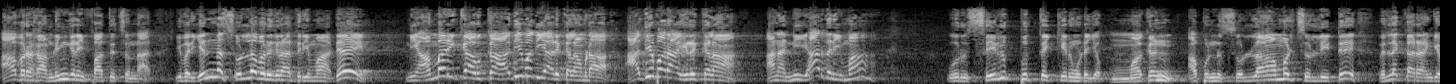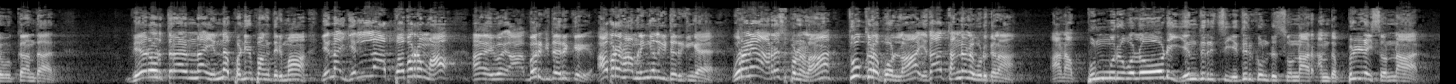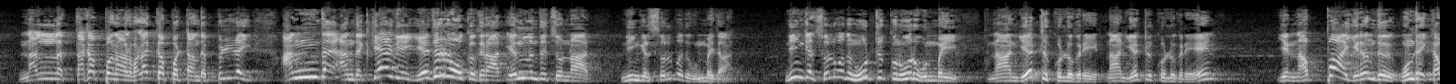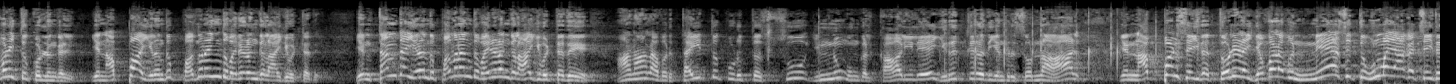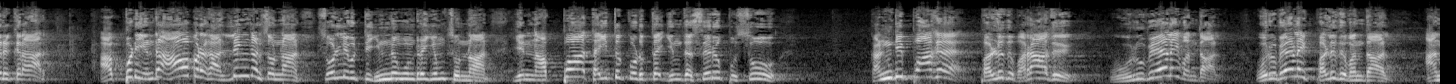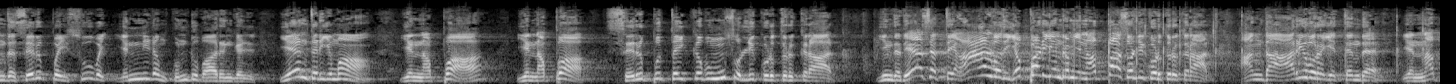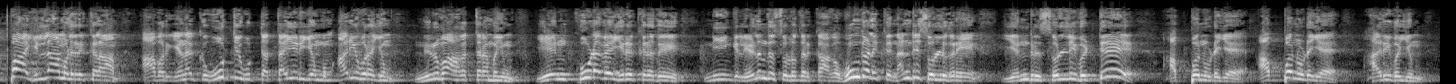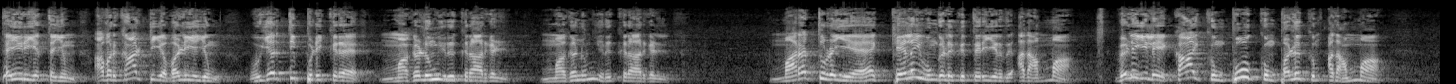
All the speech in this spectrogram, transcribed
ஆபரகாம் லிங்கனை பார்த்து சொன்னார். இவர் என்ன சொல்ல வருகிறார் தெரியுமா? டேய் நீ அமெரிக்காவுக்கு அதிபதியா இருக்கலாம்டா. அதிபரா இருக்கலாம். ஆனா நீ யார் தெரியுமா? ஒரு செருப்பு தைக்கிறனுடைய மகன் அப்படின்னு சொல்லாமல் சொல்லிட்டு வெள்ளைக்காரர் அங்கே உட்கார்ந்தார். வேறொருத்தரா என்ன பண்ணிருப்பாங்க தெரியுமா? ஏன்னா எல்லா பவரும் ஆ- அவர்கிட்ட இருக்கு. அபிரகாம் லிங்கன் இருக்குங்க. உடனே அரெஸ்ட் பண்ணலாம் தூக்குல போடலாம் ஏதாவது தண்டனை கொடுக்கலாம். ஆனா புன்முறுவலோடு எந்திரிச்சு எதிர்கொண்டு சொன்னார். அந்த பிள்ளை சொன்னார் நல்ல தகப்பனால் வளர்க்கப்பட்ட அந்த பிள்ளை அந்த அந்த கேள்வியை எதிர்நோக்குகிறார் என்று சொன்னார். நீங்கள் சொல்வது உண்மைதான். நீங்கள் சொல்வது நூற்றுக்கு நூறு உண்மை. நான் ஏற்றுக்கொள்ளுகிறேன். நான் ஏற்றுக்கொள்ளுகிறேன். என் அப்பா இறந்து ஒன்றை கவனித்துக் கொள்ளுங்கள். என் அப்பா இறந்து பதினைந்து வருடங்கள் ஆகிவிட்டது. என் தந்தை இறந்து பதினைந்து வருடங்கள் ஆகிவிட்டது. ஆனால் அவர் தைத்து கொடுத்த சூ இன்னும் உங்கள் காலிலே இருக்கிறது என்று சொன்னால் என் அப்பன் செய்த தொழிலை எவ்வளவு நேசித்து உண்மையாக செய்திருக்கிறார். அப்படி என்று ஆபிரகாம் லிங்கன் சொன்னான். சொல்லிவிட்டு இன்னும் ஒன்றையும் சொன்னான். என் அப்பா தைத்து கொடுத்த இந்த செருப்பு சூ கண்டிப்பாக பழுது வராது. ஒருவேளை வந்தால் ஒருவேளை பழுது வந்தால் அந்த செருப்பை சூவை என்னிடம் கொண்டு வாருங்கள். ஏன் தெரியுமா? என் அப்பா என் அப்பா செருப்பு தைக்கவும் சொல்லிக் கொடுத்திருக்கிறார். இந்த தேசத்தை ஆள்வது எப்படி என்றும் என் அப்பா சொல்லிக் கொடுத்திருக்கிறார். அந்த அறிவுரையை தந்த என் அப்பா இல்லாமல் இருக்கலாம். அவர் எனக்கு ஊட்டி விட்ட தைரியமும் அறிவுரையும் நிர்வாகத் திறமையும் என் கூடவே இருக்கிறது? நீங்கள் எழுந்து சொல்வதற்காக உங்களுக்கு நன்றி சொல்லுகிறேன் என்று சொல்லிவிட்டு அப்பனுடைய அப்பனுடைய அறிவையும் தைரியத்தையும் அவர் காட்டிய வழியையும் உயர்த்தி பிடிக்கிற மகளும் இருக்கிறார்கள். மகனும் இருக்கிறார்கள். மரத்துடைய கிளை உங்களுக்கு தெரிகிறது. அது அம்மா. வெளியிலே காய்க்கும் பூக்கும் பழுக்கும் அது அம்மா.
